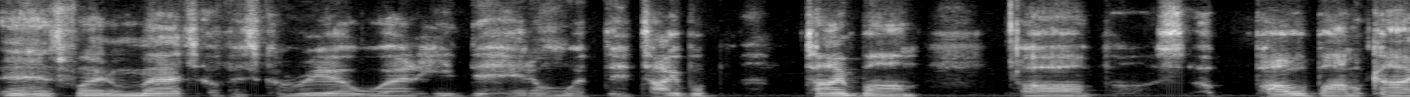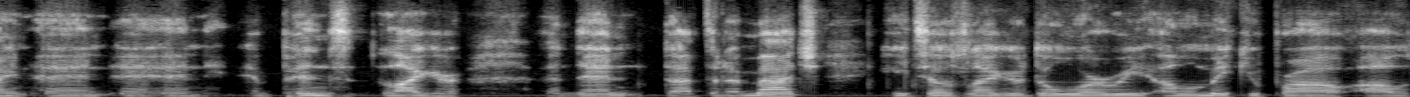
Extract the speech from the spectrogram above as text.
in his final match of his career when he hit him with the type of time bomb, uh, power bomb kind, and, and and pins Liger. And then after the match, he tells Liger, "Don't worry, I'm gonna make you proud. I'll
